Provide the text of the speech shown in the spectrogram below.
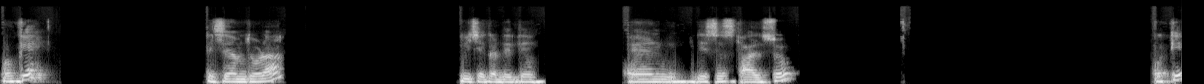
ओके इसे हम थोड़ा पीछे कर देते हैं। And this is also okay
